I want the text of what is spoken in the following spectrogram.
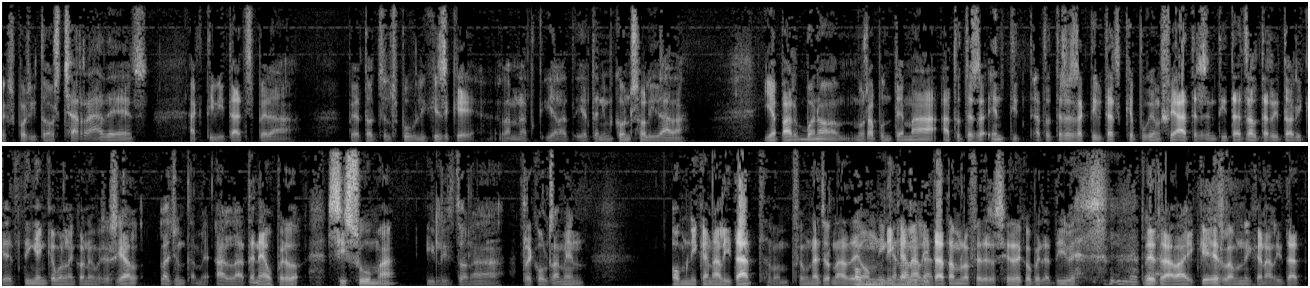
expositors, xerrades, activitats per a, per a tots els públics i que ja la ja tenim consolidada i a part, bueno, ens apuntem a, a, totes, a totes les activitats que puguem fer altres entitats al territori que tinguin que veure l'economia social, l'Ateneu, perdó, s'hi suma i li dona recolzament. Omnicanalitat. Vam fer una jornada d'omnicanalitat amb la Federació de Cooperatives de, de Treball. Què és l'omnicanalitat?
